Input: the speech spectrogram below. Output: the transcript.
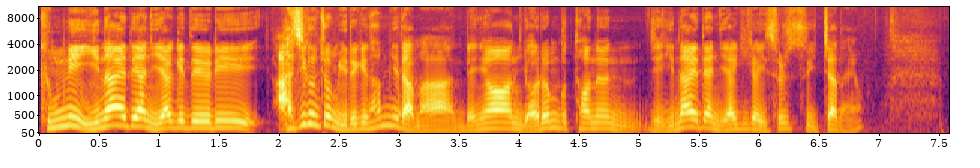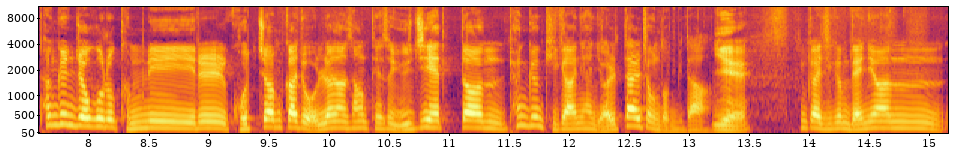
금리 인하에 대한 이야기들이 아직은 좀 이르긴 합니다만 내년 여름부터는 이제 인하에 대한 이야기가 있을 수 있잖아요. 평균적으로 금리를 고점까지 올려놓은 상태에서 유지했던 평균 기간이 한 열 달 정도입니다. 예. 그러니까 지금 내년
